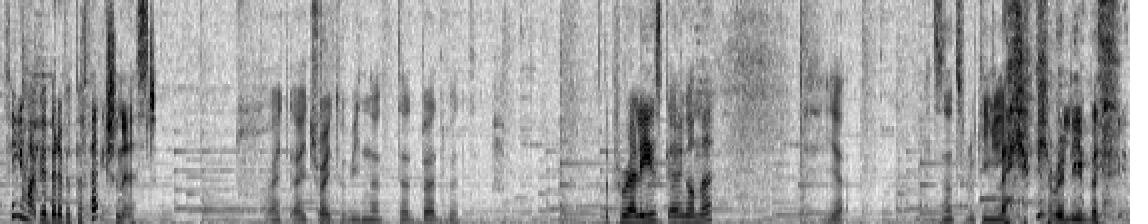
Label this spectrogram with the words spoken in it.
I think you might be a bit of a perfectionist. I, I try to be not that bad, but The Pirellis going on there. yeah, it's not looking like a Pirelli, but.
